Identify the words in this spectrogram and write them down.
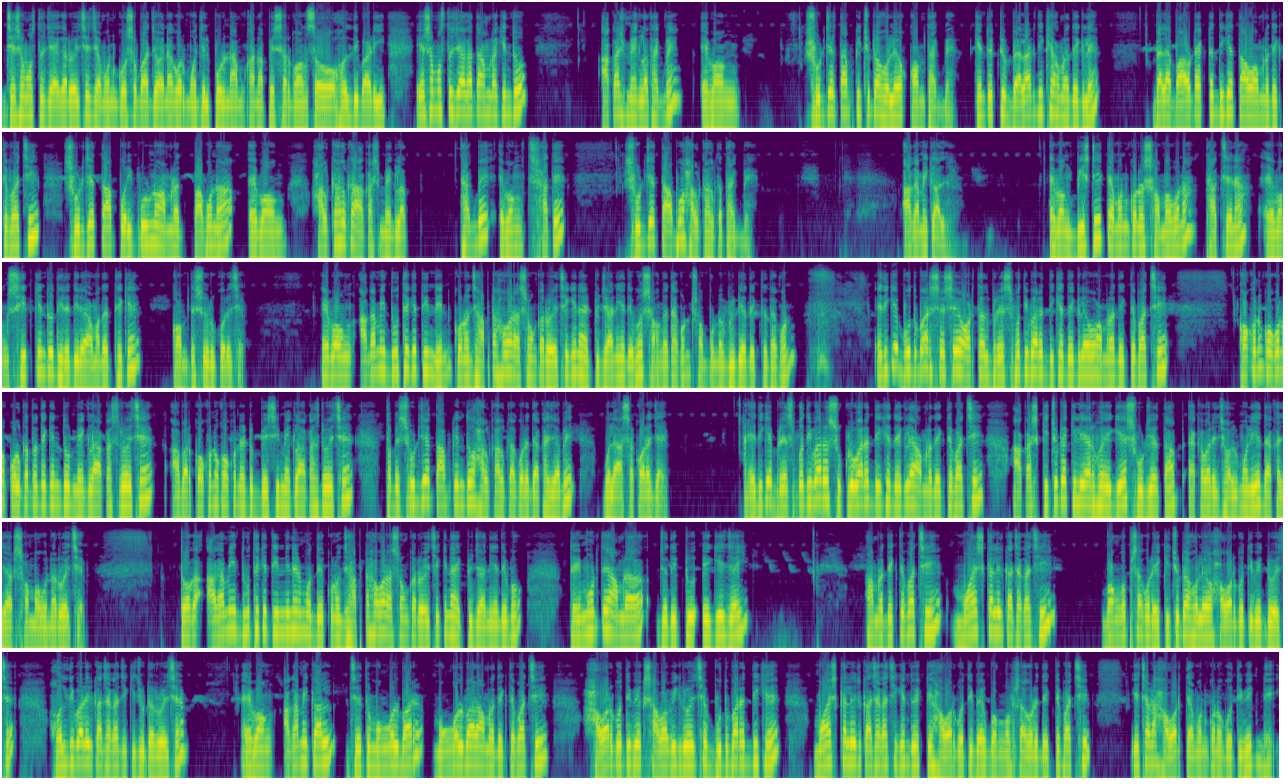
যে সমস্ত জায়গা রয়েছে, যেমন গোসবা, জয়নগর, মজিলপুর, নামখানা, পেশারগঞ্জ, হলদিবাড়ি, এ সমস্ত জায়গাতে আমরা কিন্তু আকাশ মেঘলা থাকবে এবং সূর্যের তাপ কিছুটা হলেও কম থাকবে। কিন্তু একটু বেলার দিকে আমরা দেখলে, বেলা বারোটা একটার দিকে তাও আমরা দেখতে পাচ্ছি, সূর্যের তাপ পরিপূর্ণ আমরা পাবো না এবং হালকা হালকা আকাশ মেঘলা থাকবে এবং সাথে সূর্যের তাপও হালকা হালকা থাকবে আগামীকাল। এবং বৃষ্টির তেমন কোনো সম্ভাবনা থাকছে না এবং শীত কিন্তু ধীরে ধীরে আমাদের থেকে কমতে শুরু করেছে। এবং আগামী দু থেকে তিন দিন কোনো ঝাপটা হওয়ার আশঙ্কা রয়েছে কিনা একটু জানিয়ে দেব। সঙ্গে থাকুন, সম্পূর্ণ ভিডিও দেখতে থাকুন। এদিকে বুধবার শেষে, অর্থাৎ বৃহস্পতিবারের দিকে দেখলেও আমরা দেখতে পাচ্ছি, কখনো কখনো কলকাতাতে কিন্তু মেঘলা আকাশ রয়েছে, আবার কখনো কখনো একটু বেশি মেঘলা আকাশ রয়েছে, তবে সূর্যের তাপ কিন্তু হালকা হালকা করে দেখা যাবে বলে আশা করা যায়। এদিকে বৃহস্পতিবার ও শুক্রবারের দিকে দেখলে আমরা দেখতে পাচ্ছি, আকাশ কিছুটা ক্লিয়ার হয়ে গিয়ে সূর্যের তাপ একেবারে ঝলমলিয়ে দেখা যাওয়ার সম্ভাবনা রয়েছে। তো আগামী দু থেকে তিন দিনের মধ্যে কোনো ঝাপটা হওয়ার আশঙ্কা রয়েছে কিনা একটু জানিয়ে দেব। তো এই মুহূর্তে আমরা যদি একটু এগিয়ে যাই, আমরা দেখতে পাচ্ছি মহেশখালীর কাছাকাছি বঙ্গোপসাগরে কিছুটা হলেও হাওয়ার গতিবেগ রয়েছে। হলদিবাড়ির কাছাকাছি কিছুটা রয়েছে। এবং আগামীকাল যেহেতু মঙ্গলবার মঙ্গলবার আমরা দেখতে পাচ্ছি হাওয়ার গতিবেগ স্বাভাবিক রয়েছে। বুধবারের দিকে মহেশখালীর কাছাকাছি কিন্তু একটি হাওয়ার গতিবেগ বঙ্গোপসাগরে দেখতে পাচ্ছি। এছাড়া হাওয়ার তেমন কোনো গতিবেগ নেই।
